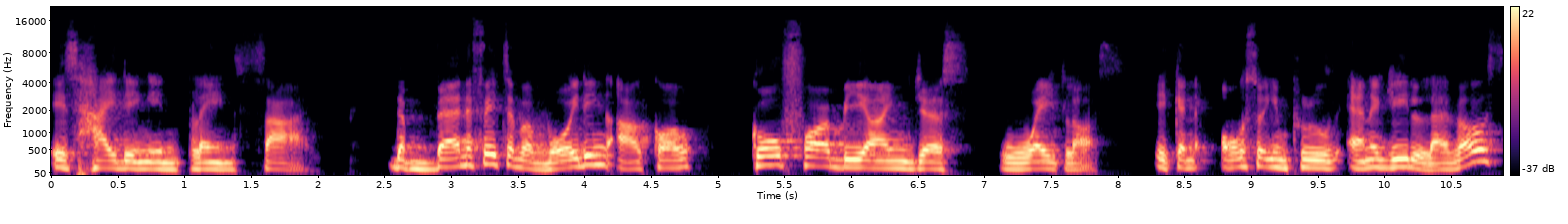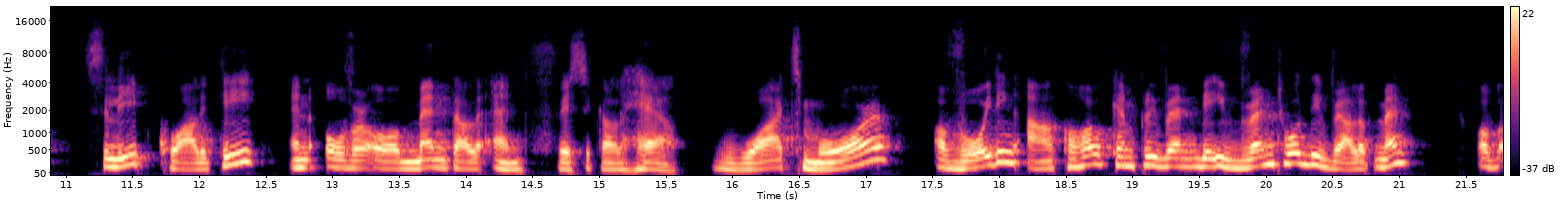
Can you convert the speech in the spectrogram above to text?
is hiding in plain sight. The benefits of avoiding alcohol go far beyond just weight loss. It can also improve energy levels, sleep quality, and overall mental and physical health. What's more, avoiding alcohol can prevent the eventual development of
